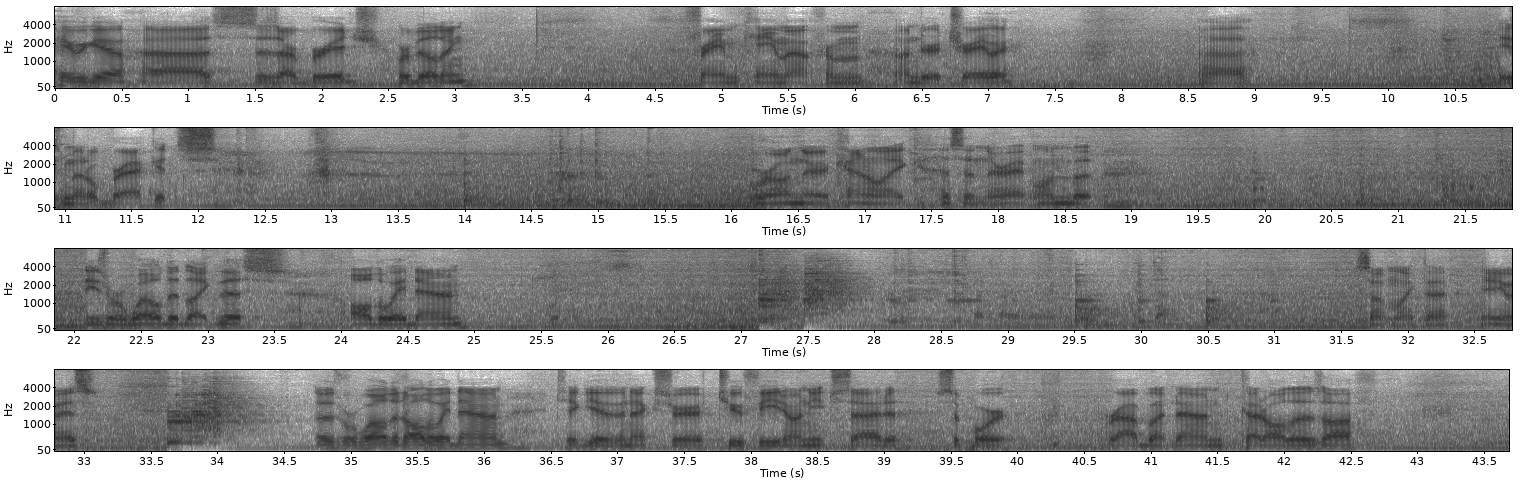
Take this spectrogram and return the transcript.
right, here we go. Uh, this is our bridge we're building. Frame came out from under a trailer. Uh, these metal brackets were on there kind of like, this isn't the right one, but these were welded like this all the way down. something like that. Anyways, those were welded all the way down to give an extra two feet on each side of support. Rob went down, cut all those off.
